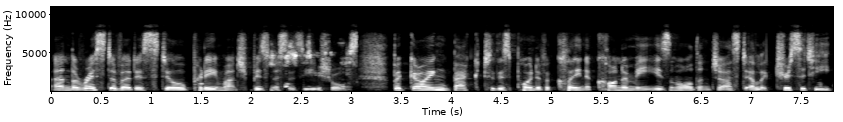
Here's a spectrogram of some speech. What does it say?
and the rest of it is still pretty much business as usual. But going back to this point of a clean economy is more than just electricity,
